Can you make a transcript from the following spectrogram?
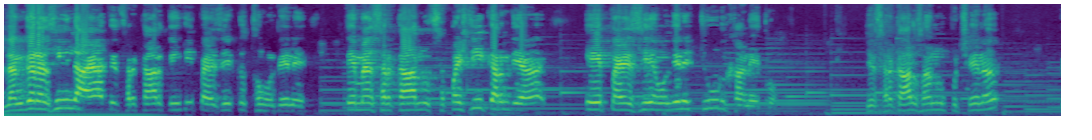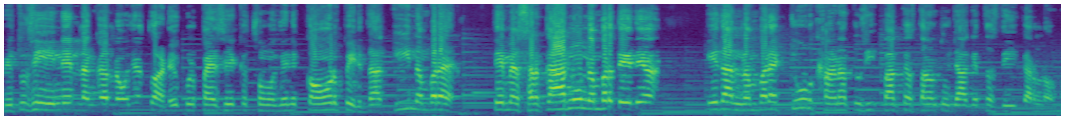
ਲੰਗਰ ਅਸੀਂ ਲਾਇਆ ਤੇ ਸਰਕਾਰ ਕਹਿੰਦੀ ਪੈਸੇ ਕਿੱਥੋਂ ਆਉਂਦੇ ਨੇ। ਤੇ ਮੈਂ ਸਰਕਾਰ ਨੂੰ ਸਪਸ਼ਟੀਕਰਨ ਦਿਆਂ, ਇਹ ਪੈਸੇ ਆਉਂਦੇ ਨੇ ਚੂੜ ਖਾਣੇ ਤੋਂ। ਜੇ ਸਰਕਾਰ ਸਾਨੂੰ ਪੁੱਛੇ ਨਾ ਵੀ ਤੁਸੀਂ ਇੰਨੇ ਲੰਗਰ ਲਾਉਂਦੇ ਤੁਹਾਡੇ ਕੋਲ ਪੈਸੇ ਕਿੱਥੋਂ ਆਉਂਦੇ ਨੇ, ਕੌਣ ਭੇਜਦਾ, ਕੀ ਨੰਬਰ ਹੈ? ਤੇ ਮੈਂ ਸਰਕਾਰ ਨੂੰ ਨੰਬਰ ਦੇ ਦਿਆਂ, ਇਹਦਾ ਨੰਬਰ ਹੈ ਚੂੜ ਖਾਣਾ ਤੁਸੀਂ ਪਾਕਿਸਤਾਨ ਤੋਂ ਜਾ ਕੇ ਤਸਦੀਕ ਕਰ ਲਓ।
